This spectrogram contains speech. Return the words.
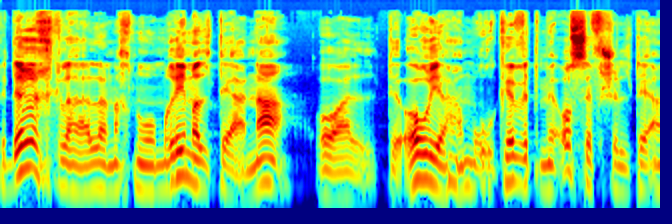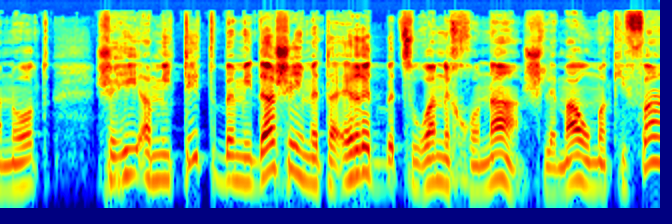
בדרך כלל אנחנו אומרים על טענה או על תיאוריה המורכבת מאוסף של טענות, שהיא אמיתית במידה שהיא מתארת בצורה נכונה, שלמה ומקיפה,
